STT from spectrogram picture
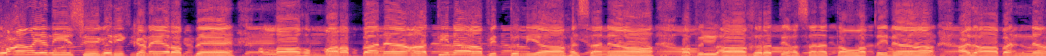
ദ്വായ നീ സ്വീകരിക്കണേ റബ്ബേ. അല്ലാഹുമ്മ ربنا آتنا في الدنيا حسنة وفي الآخرة حسنة وقنا عذاب النار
